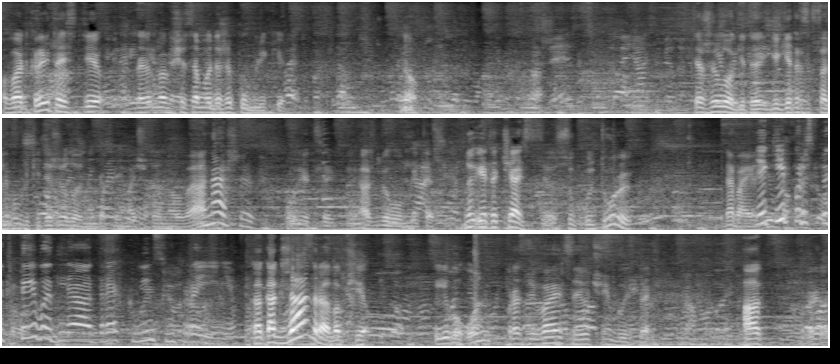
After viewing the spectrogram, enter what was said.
в открытости да, вообще самой даже публики. Ну, тяжело, гете- ге- гетеросексуальной публике тяжело иногда понимать что-то новое. А наши курицы аж бегом летят. Ну, и это часть э, субкультуры. Давай. Які перспективи для дрег-квінс в Україні? как, как жанра вообще, его, он развивается и очень быстро. А э,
